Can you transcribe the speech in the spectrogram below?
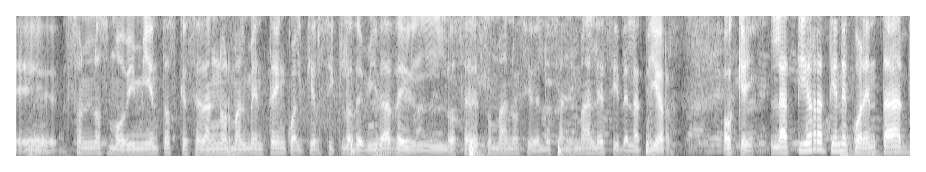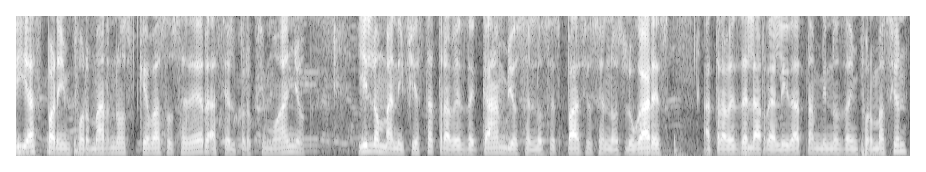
eh, son los movimientos que se dan normalmente en cualquier ciclo de vida de los seres humanos y de los animales y de la Tierra. Ok, la Tierra tiene 40 días para informarnos qué va a suceder hacia el próximo año y lo manifiesta a través de cambios en los espacios, en los lugares, a través de la realidad también nos da información.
